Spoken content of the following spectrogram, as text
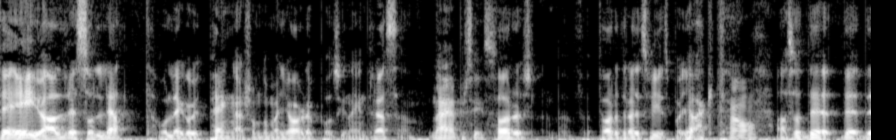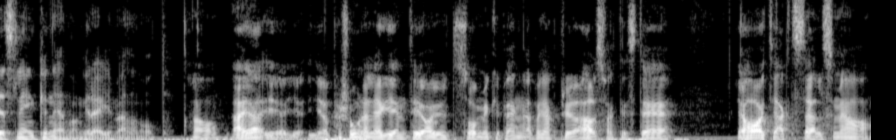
det är ju aldrig så lätt att lägga ut pengar som då man gör det på sina intressen. Nej, precis. Före, företrädesvis på jakt. Ja, Alltså det, det, det slinker ner någon grej emellanåt. Ja. Nej, jag, jag, jag personligen lägger inte jag ut så mycket pengar på jaktprylar alls faktiskt. Det, jag har ett jaktställ som jag har.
